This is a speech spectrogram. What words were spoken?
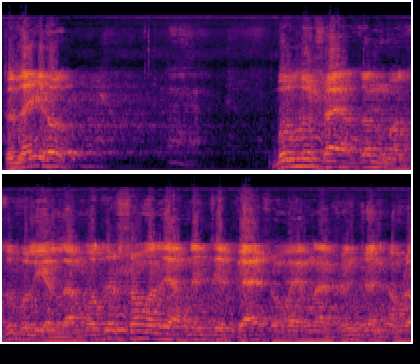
তো যাই হোক সাহেব, একজন মজদুর বলি আল্লাহ মজুর সমাজে আপনি যে ব্যয় সময় আপনার শুনছেন, আমরা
